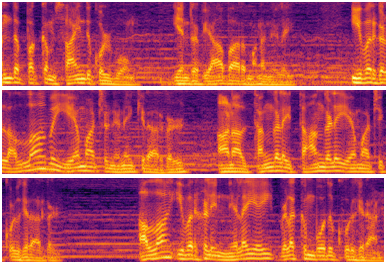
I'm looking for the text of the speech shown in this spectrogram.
அந்த பக்கம் சாய்ந்து கொள்வோம் என்ற வியாபார மனநிலை. இவர்கள் அல்லாஹ்வை ஏமாற்ற நினைக்கிறார்கள். ஆனால் தங்களை தாங்களே ஏமாற்றிக் கொள்கிறார்கள். அல்லாஹ் இவர்களின் நிலையை விளக்கும்போது கூறுகிறான்.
